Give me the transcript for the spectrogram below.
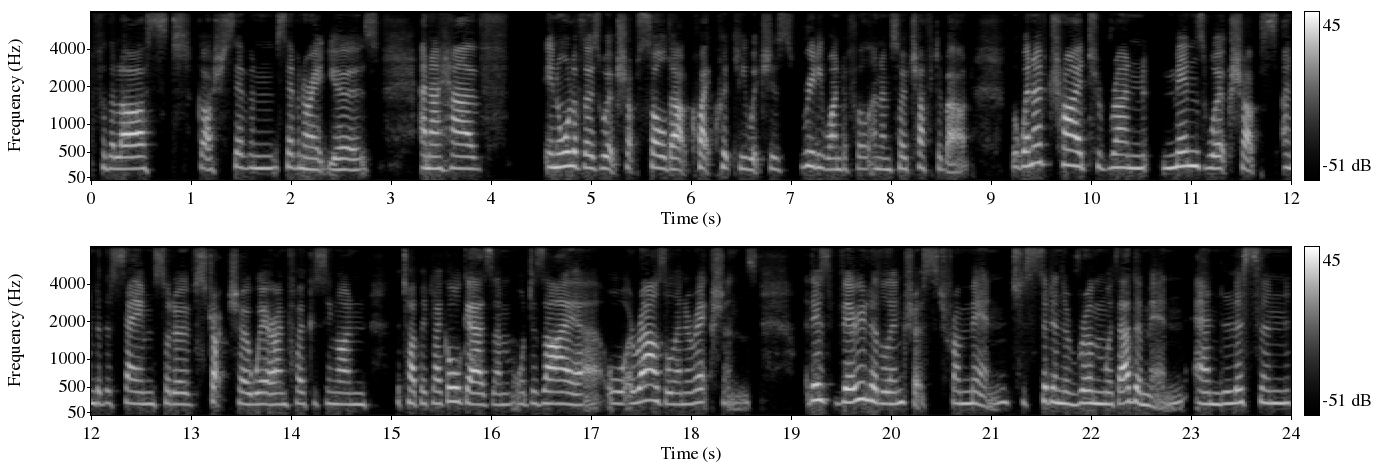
for the last gosh seven seven or eight years. And i have in all of those workshops sold out quite quickly, which is really wonderful and I'm so chuffed about. But when I've tried to run men's workshops under the same sort of structure where I'm focusing on the topic like orgasm or desire or arousal and erections, there's very little interest from men to sit in the room with other men and listen,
